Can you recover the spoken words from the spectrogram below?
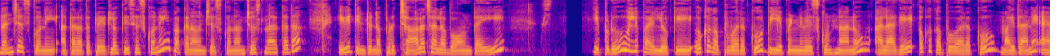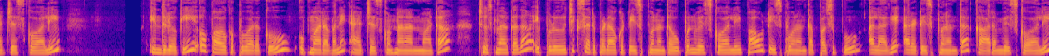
దంచేసుకొని ఆ తర్వాత ప్లేట్లోకి తీసేసుకొని పక్కన ఉంచేసుకుందాం. చూస్తున్నారు కదా? ఇవి తింటున్నప్పుడు చాలా చాలా బాగుంటాయి. ఇప్పుడు ఉల్లిపాయల్లోకి ఒక కప్పు వరకు బియ్యపిండిని వేసుకుంటున్నాను. అలాగే ఒక కప్పు వరకు మైదాని యాడ్ చేసుకోవాలి. ఇందులోకి ఓ పావు కప్పు వరకు ఉప్మా రవ్వని యాడ్ చేసుకుంటున్నాను అనమాట చూస్తున్నారు కదా ఇప్పుడు రుచికి సరిపడా ఒక టీ స్పూన్ అంత ఉప్పును వేసుకోవాలి పావు టీ స్పూన్ అంత పసుపు అలాగే అర టీ స్పూన్ అంత కారం వేసుకోవాలి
